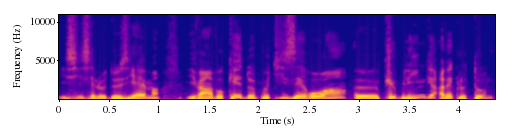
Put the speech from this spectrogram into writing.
Ici, c'est le deuxième. Il va invoquer deux petits 0-1 euh, Cubling avec le Taunt.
